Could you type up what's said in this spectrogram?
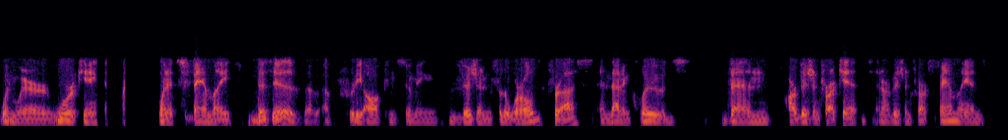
when we're working, when it's family. This is a, a pretty all consuming vision for the world for us. And that includes then our vision for our kids and our vision for our family. And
